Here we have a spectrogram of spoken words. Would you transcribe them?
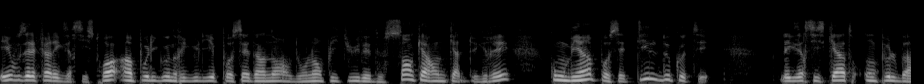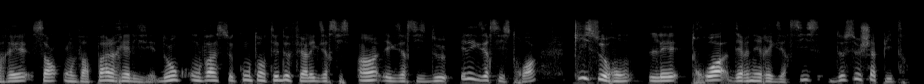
Et vous allez faire l'exercice 3, un polygone régulier possède un angle dont l'amplitude est de 144 degrés, combien possède-t-il de côtés? L'exercice 4, on peut le barrer, ça on ne va pas le réaliser. Donc on va se contenter de faire l'exercice 1, l'exercice 2 et l'exercice 3, qui seront les trois derniers exercices de ce chapitre.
